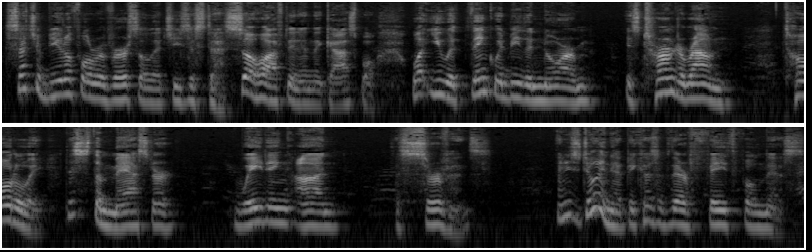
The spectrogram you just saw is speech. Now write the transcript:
Such a beautiful reversal that Jesus does so often in the gospel. What you would think would be the norm is turned around totally. This is the master waiting on the servants. And he's doing that because of their faithfulness.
